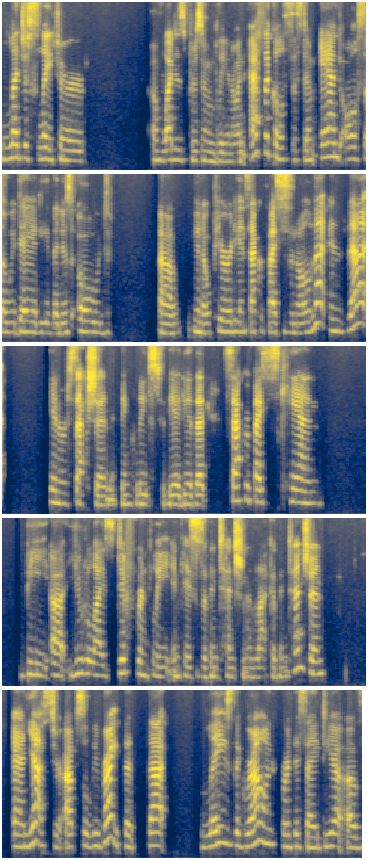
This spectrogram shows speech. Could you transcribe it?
legislator of what is presumably you know an ethical system and also a deity that is owed uh, you know purity and sacrifices and all of that and that intersection i think leads to the idea that sacrifices can be uh, utilized differently in cases of intention and lack of intention and yes you're absolutely right that that lays the ground for this idea of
